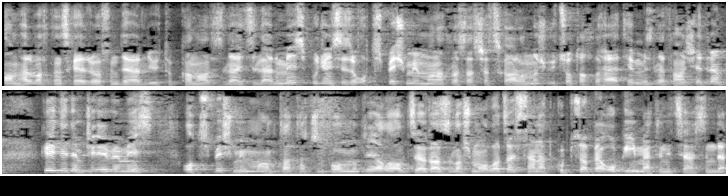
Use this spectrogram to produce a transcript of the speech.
Salam, hər vaxtınız xeyirli olsun dəyərli YouTube kanal izləyicilərimiz. Bu gün sizə 35 min manatla satışa çıxarılmış 3 otaqlı həyət evimizlə tanış edirəm. Qeyd edim ki, evimiz 35 min manata təklif olunub real alıcıya razılaşma olacaq sənəd qupça və o qiymətin içərisində.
